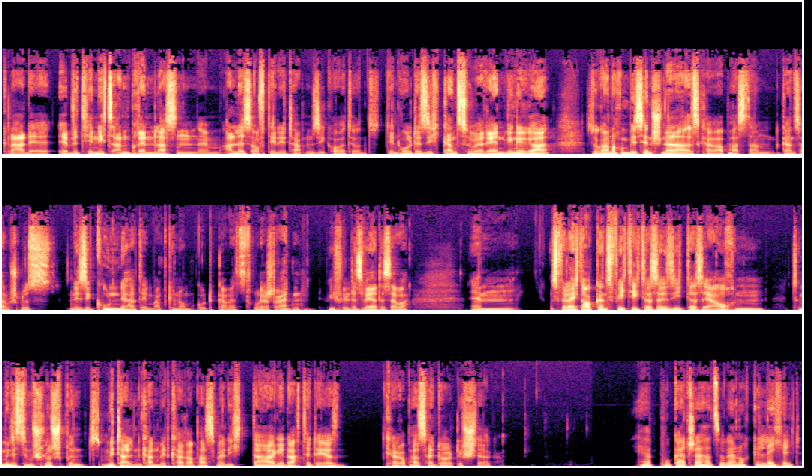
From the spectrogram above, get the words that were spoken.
klar, der, er wird hier nichts anbrennen lassen, ähm, alles auf den Etappensieg heute und den holt er sich ganz souverän. Wingegaard sogar noch ein bisschen schneller als Carapaz dann ganz am Schluss. Eine Sekunde hat er ihm abgenommen. Gut, kann man jetzt drüber streiten, wie viel das wert ist, aber ähm, ist vielleicht auch ganz wichtig, dass er sieht, dass er auch ein, zumindest im Schlusssprint mithalten kann mit Carapaz, weil ich da gedacht hätte, er Carapaz halt deutlich stärker. Herr Pogacar hat sogar noch gelächelt.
